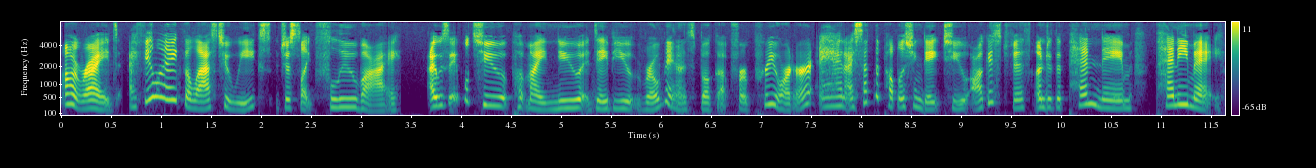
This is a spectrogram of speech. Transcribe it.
All right, I feel like the last two weeks just like flew by. I was able to put my new debut romance book up for pre order, and I set the publishing date to August 5th under the pen name Penny May.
